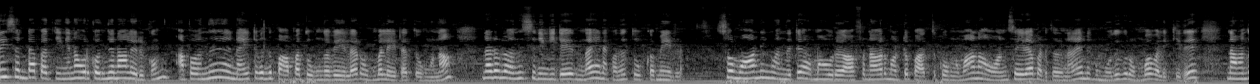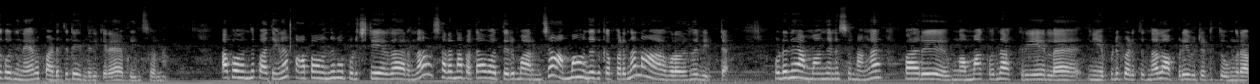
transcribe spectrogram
ரீசெண்டாக பார்த்தீங்கன்னா ஒரு கொஞ்ச நாள் இருக்கும். அப்போ வந்து நைட்டு வந்து பாப்பா தூங்கவே இல்லை. ரொம்ப லேட்டாக தூங்கினா. நடுவில் வந்து சிரிங்கிட்டே இருந்தால் எனக்கு வந்து தூக்கமே இல்லை. ஸோ மார்னிங் வந்துட்டு அம்மா ஒரு ஆஃப் அன் ஹவர் மட்டும் பார்த்துக்கோங்கம்மா நான் ஒன் சைடாக படுத்ததுனால எனக்கு முதுகு ரொம்ப வலிக்குது. நான் வந்து கொஞ்சம் நேரம் படுத்துட்டு எழுந்திரிக்கிறேன் அப்படின்னு சொன்னேன். அப்போ வந்து பார்த்தீங்கன்னா பாப்பா வந்து நான் பிடிச்சிட்டே தான் இருந்தால் சடனாக பார்த்தா அவள் திரும்ப ஆரம்பிச்சா அம்மா வந்ததுக்கப்புறம் தான் நான் அவளை வந்து விட்டேன். உடனே அம்மா வந்து என்ன சொன்னாங்க பாரு உங்கள் அம்மாவுக்கு வந்து அக்கறையே இல்லை. நீ எப்படி படுத்திருந்தாலும் அப்படியே விட்டுட்டு தூங்குறா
